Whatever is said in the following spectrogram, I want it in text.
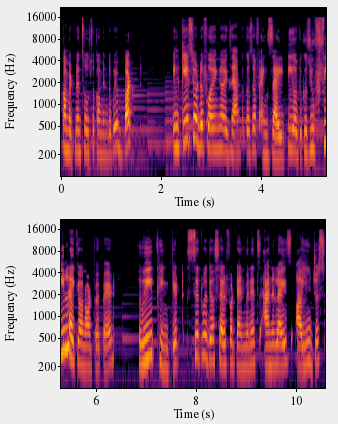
commitments also come in the way. But in case you're deferring your exam because of anxiety or because you feel like you're not prepared, rethink it. Sit with yourself for 10 minutes, analyze are you just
